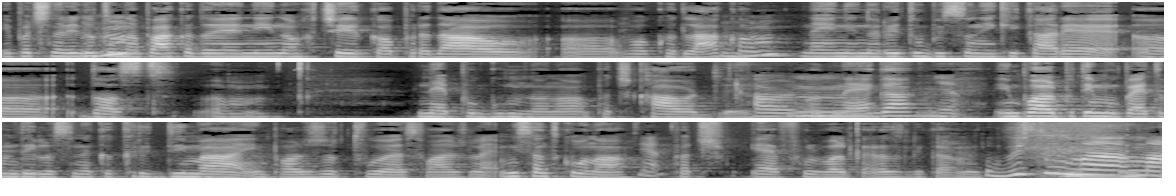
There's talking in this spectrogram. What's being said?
je pač naredil mm -hmm. to napako, da je njeno hčerko predal uh, vokodlakom mm -hmm. ne, in je naredil v bistvu nekaj, kar je uh, dost. Um, Nepogumno, no, pač cowardly Cowardly. od njega. Ja. In pol potem v petem delu se nekako redima in pol žrtvuje svoje življenje. Mislim, tako no, Ja. pač je full velika razlika. V bistvu ima, ima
